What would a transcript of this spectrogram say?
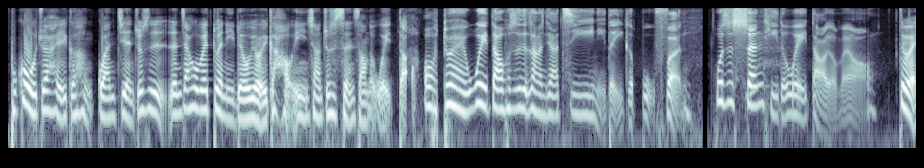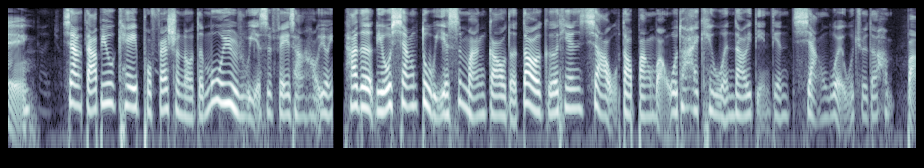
不过我觉得还有一个很关键，就是人家会不会对你留有一个好印象，就是身上的味道。哦，对，味道或是让人家记忆你的一个部分，或是身体的味道，有没有？对。像 WK Professional 的沐浴乳也是非常好用，它的留香度也是蛮高的。到了隔天下午到傍晚，我都还可以闻到一点点香味，我觉得很棒。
